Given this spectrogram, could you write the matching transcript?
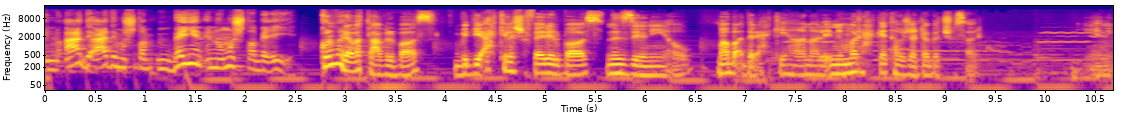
إنه قاعدة قاعدة مش طب... مبين إنه مش طبيعية. كل مرة بطلع بالباص بدي أحكي لشوفير الباص نزلني أو ما بقدر أحكيها أنا لأني مرة حكيتها وجربت شو صار. يعني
